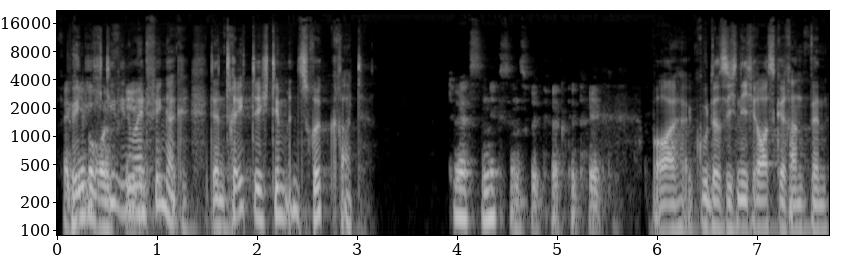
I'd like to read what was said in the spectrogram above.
Vergebung Wenn ich den in meinen Finger kriege, dann trete ich dem ins Rückgrat. Du hättest nichts ins Rückgrat getreten. Boah, gut, dass ich nicht rausgerannt bin.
